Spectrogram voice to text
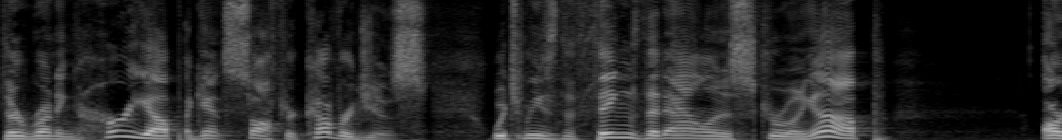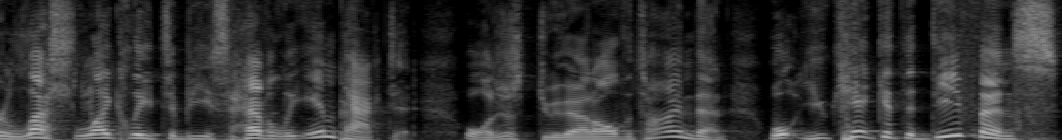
They're running hurry up against softer coverages, which means the things that Allen is screwing up are less likely to be heavily impacted. Well, just do that all the time then. Well, you can't get the defense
